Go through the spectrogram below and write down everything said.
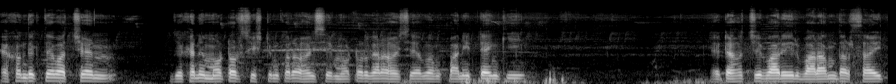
এখন দেখতে পাচ্ছেন যেখানে মোটর সিস্টেম করা হয়েছে, মোটর গাড়া হয়েছে এবং পানির ট্যাঙ্কি। এটা হচ্ছে বাড়ির বারান্দার সাইড।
